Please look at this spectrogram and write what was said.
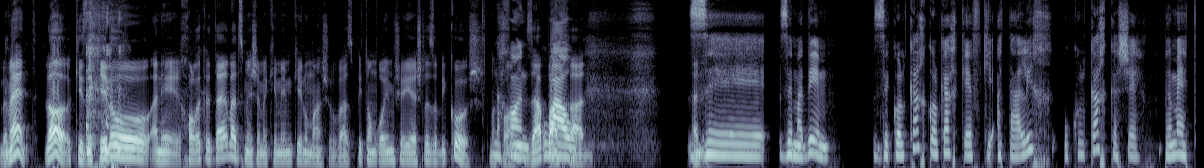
באמת, לא, כי זה כאילו, אני יכול רק לתאר לעצמי שמקימים כאילו משהו, ואז פתאום רואים שיש לזה ביקוש, נכון? נכון, זה. הפחד. זה מדהים. זה כל כך כל כך כיף, כי התהליך הוא כל כך קשה, באמת.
